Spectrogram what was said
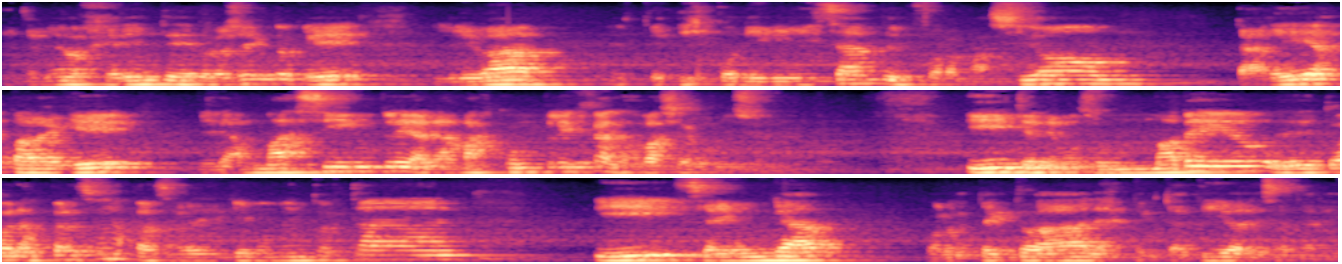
determinado gerente de proyecto que le va este, disponibilizando información, tareas para que de la más simple a la más compleja las vaya evolucionando. Y tenemos un mapeo de todas las personas para saber en qué momento están y si hay un gap con respecto a la expectativa de esa tarea.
